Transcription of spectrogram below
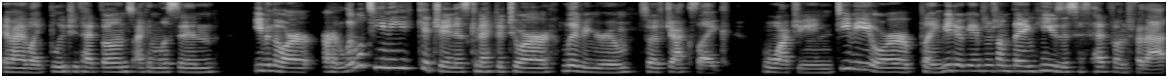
if I have like Bluetooth headphones, I can listen even though our our little teeny kitchen is connected to our living room. So if Jack's like watching TV or playing video games or something, he uses his headphones for that.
